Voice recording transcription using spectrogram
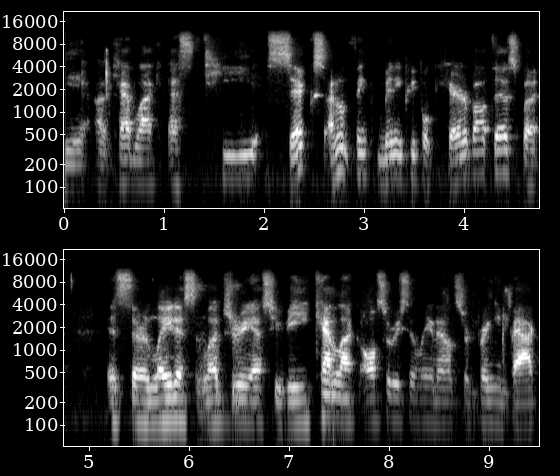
the uh, Cadillac XT6. I don't think many people care about this, but it's their latest luxury SUV. Cadillac also recently announced they're bringing back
